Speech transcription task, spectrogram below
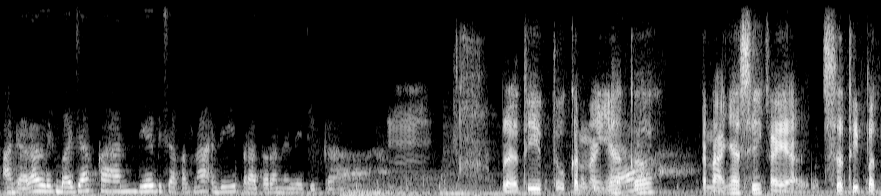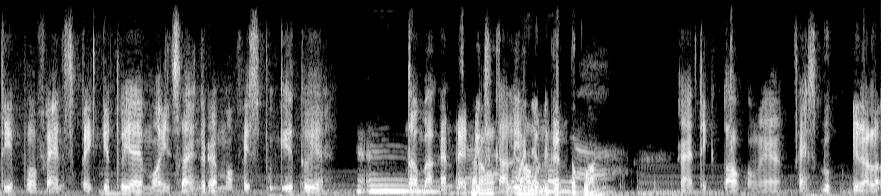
adalah link bajakan. Dia bisa kena di peraturan ini juga Hmm. berarti itu kenanya ke Ketiga, kenanya sih kayak setipe-tipe fanspage gitu ya mau Instagram mau Facebook gitu ya. Mm-mm, Atau bahkan ya, Reddit sekali banyak di. TikTok lah. nah TikTok ya. Facebook ya kalau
